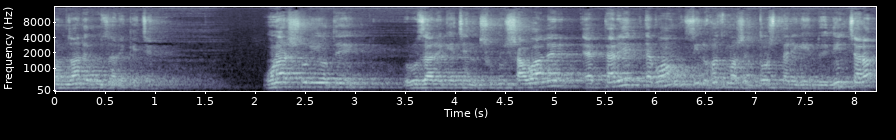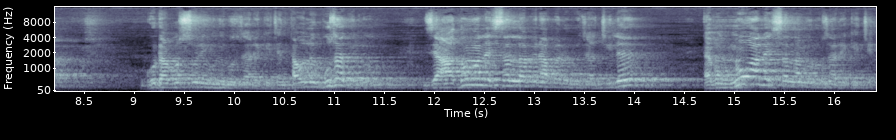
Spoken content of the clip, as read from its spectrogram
রমজানের রোজা রেখেছেন। ওনার শরীয়তে রোজা রেখেছেন শুধু শাওয়ালের এক তারিখ এবং জিলহজ মাসের দশ তারিখ এই দুই দিন ছাড়া। গোটা বছরই উনি রোজা রেখেছেন। তাহলে বোঝা গেল যে আদম আলাইসাল্লামের আমার রোজা ছিলেন এবং নো আলাইসাল্লামের রোজা রেখেছেন।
